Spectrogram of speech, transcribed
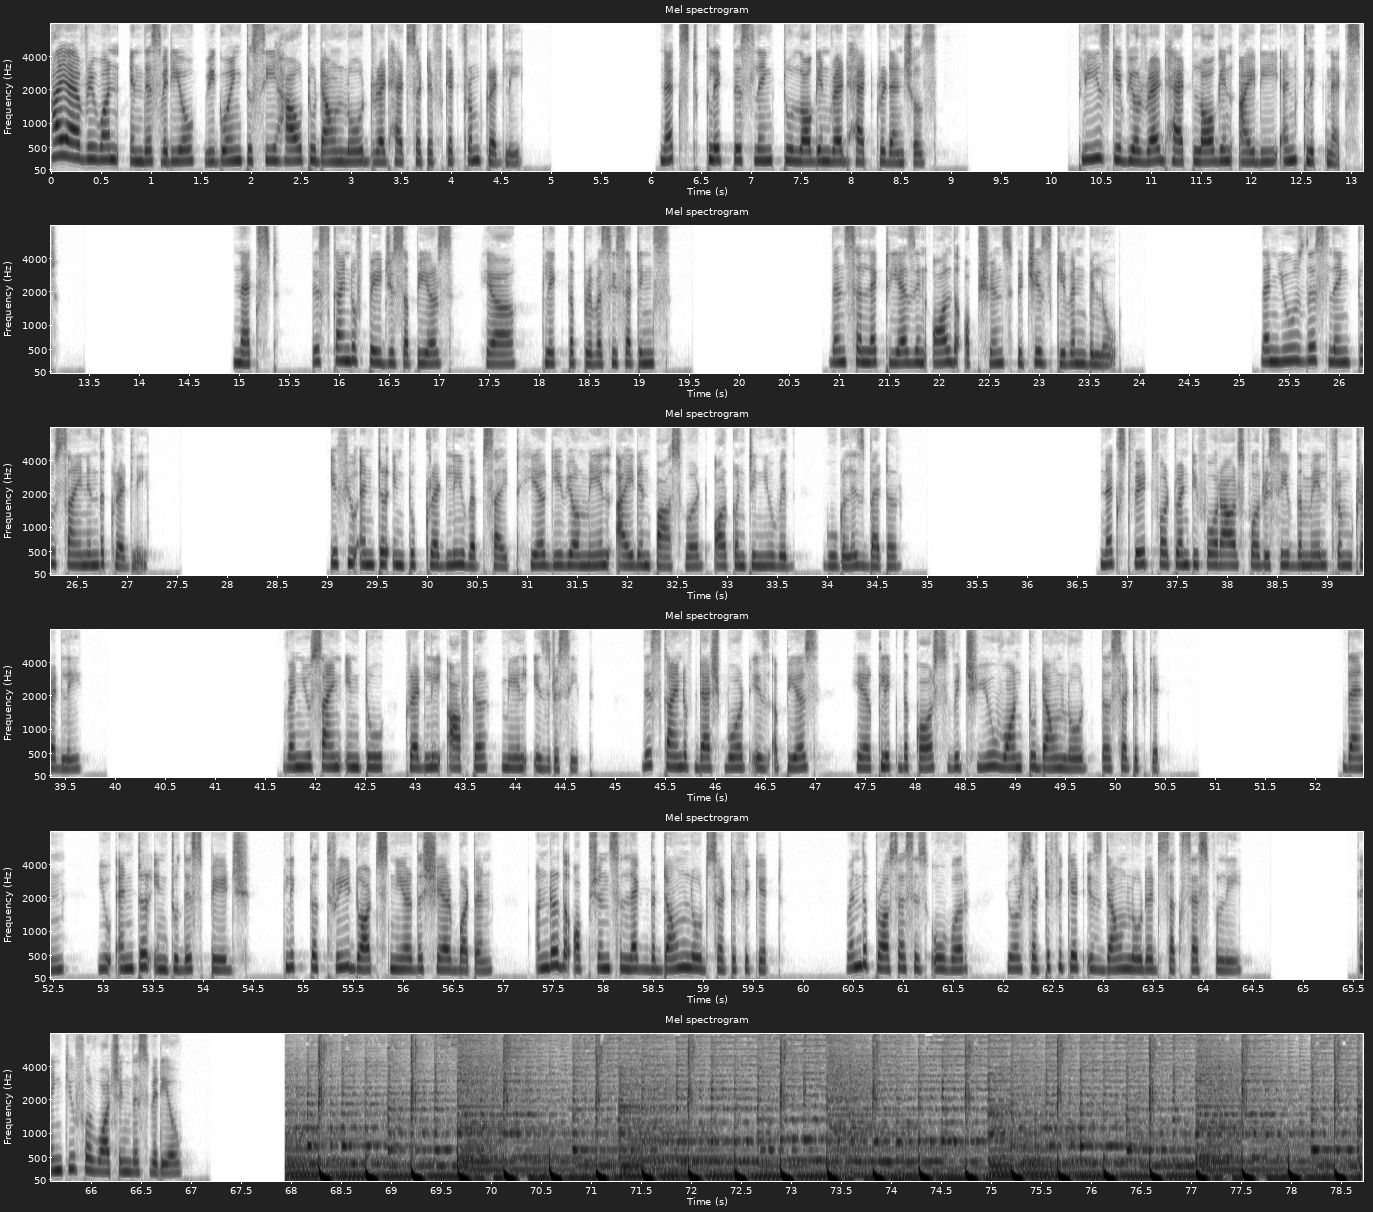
Hi everyone, in this video, we're going to see how to download Red Hat certificate from Credly. Next, click this link to log in Red Hat credentials. Please give your Red Hat login ID and click Next. Next, this kind of pages appears. Here, click the privacy settings. Then select Yes in all the options which is given below. Then use this link to sign in the Credly. If you enter into Credly website, here give your mail ID and password or continue with Google is better. Next wait for 24 hours for receive the mail from Credly. When you sign into Credly after mail is received. This kind of dashboard is appears. Here click the course which you want to download the certificate. Then you enter into this page, click the three dots near the share button under the option, select the download certificate. When the process is over, your certificate is downloaded successfully. Thank you for watching this video.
